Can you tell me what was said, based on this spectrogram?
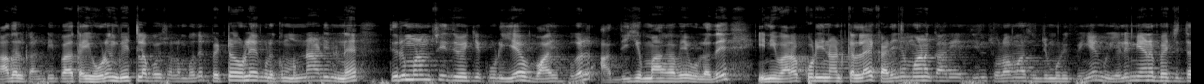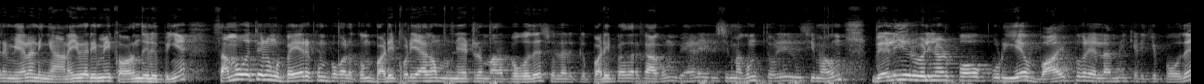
காதல் கண்டிப்பாக கைகூடும். வீட்டில் போய் சொல்லும்போது பெற்றோர்களே உங்களுக்கு முன்னாடி நின்று திருமணம் செய்து வைக்கக்கூடிய வாய்ப்புகள் அதிகமாகவே உள்ளது. இனி வரக்கூடிய நாட்களில் கடினமான காரியத்தையும் சுலபமாக செஞ்சு முடிப்பீங்க. உங்கள் எளிமையான பேச்சு திறமையால் நீங்கள் அனைவரையுமே கவர்ந்து இழுப்பீங்க. சமூகத்தில் உங்கள் பெயருக்கும் புகழுக்கும் படிப்படியாக முன்னேற்றம் வரப்போகுது. சிலருக்கு படிப்பதற்காகவும் வேலை விஷயமாகவும் தொழில் விஷயமாகவும் வெளியூர் வெளிநாடு போகக்கூடிய வாய்ப்புகள் எல்லாமே கிடைக்க போகுது.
